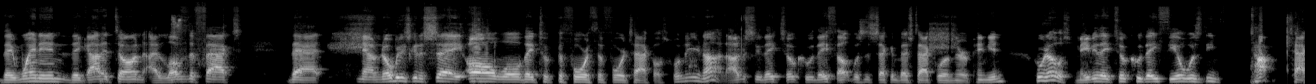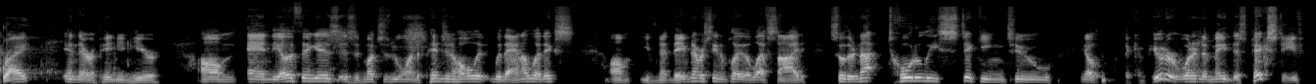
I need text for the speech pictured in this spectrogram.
they went in, they got it done. I love the fact that now nobody's going to say, "Oh, well, they took the fourth of four tackles." Well, no, you're not. Obviously, they took who they felt was the second best tackle in their opinion. Who knows? Maybe they took who they feel was the top tackle. Right in their opinion here. Um, and the other thing is, is as much as we want to pigeonhole it with analytics, um, you've ne- they've never seen him play the left side, so they're not totally sticking to you know the computer wouldn't have made this pick, Steve.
